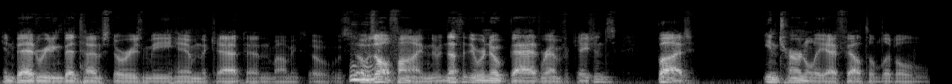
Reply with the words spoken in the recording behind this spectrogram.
in bed reading bedtime stories. Me, him, the cat, and mommy. So it was, Mm-hmm. was all fine. There was nothing. There were no bad ramifications, but internally, I felt a little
